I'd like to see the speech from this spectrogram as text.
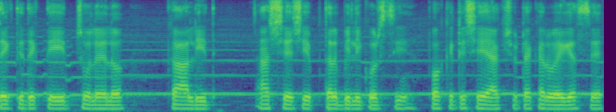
দেখতে দেখতে ঈদ চলে এলো। কাল ঈদ। আর শেষ ইফতার বিলি করছি। পকেটে সেই একশো টাকা রয়ে গেছে।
